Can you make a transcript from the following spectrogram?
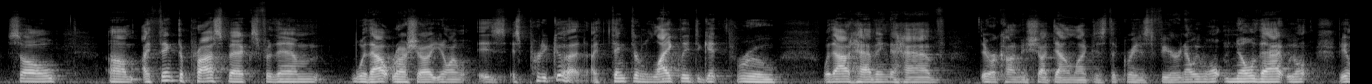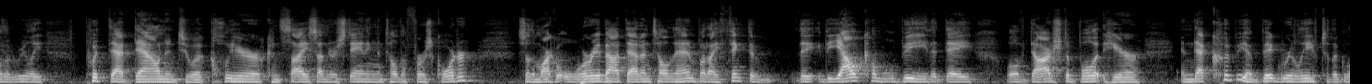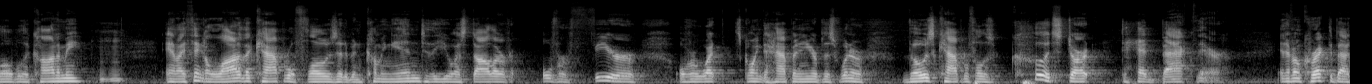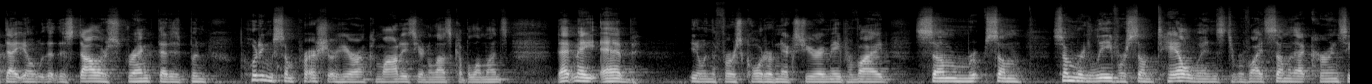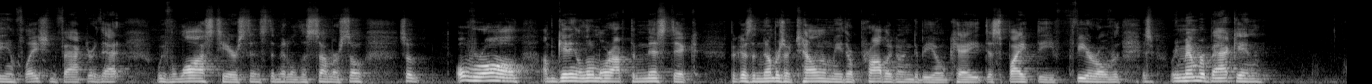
So um, I think the prospects for them without Russia, you know, is is pretty good. I think they're likely to get through without having to have their economy shut down like is the greatest fear. Now we won't know that. We won't be able to really put that down into a clear, concise understanding until the first quarter. So the market will worry about that until then. But I think the the, the outcome will be that they will have dodged a bullet here, and that could be a big relief to the global economy. Mm-hmm. And I think a lot of the capital flows that have been coming into the US dollar over fear over what's going to happen in Europe this winter, those capital flows could start to head back there. And if I'm correct about that, you know, this dollar strength that has been putting some pressure here on commodities here in the last couple of months, that may ebb, you know, in the first quarter of next year and may provide some some some relief or some tailwinds to provide some of that currency inflation factor that we've lost here since the middle of the summer. So so overall, I'm getting a little more optimistic because the numbers are telling me they're probably going to be okay despite the fear over. Remember back in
